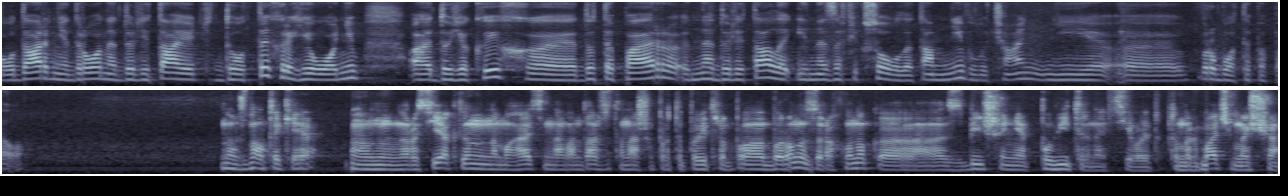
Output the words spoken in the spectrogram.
ударні дрони долітають до тих регіонів, е, до яких е, дотепер не долітали і не зафіксовували там ні влучань, ні е, роботи ППО. Ну знов таки Росія активно намагається навантажити нашу протиповітряну оборону за рахунок е, збільшення повітряних цілей. Тобто ми бачимо, що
